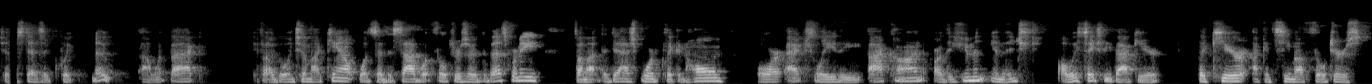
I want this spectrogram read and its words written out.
Just as a quick note, I went back. If I go into my account, once I decide what filters are the best for me, if I'm at the dashboard clicking home, or actually the icon or the human image always takes me back here. Click here, I can see my filters,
